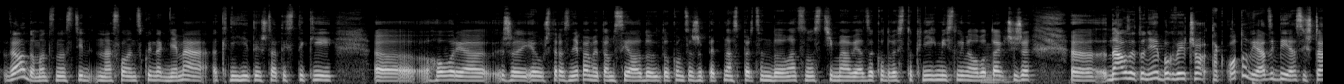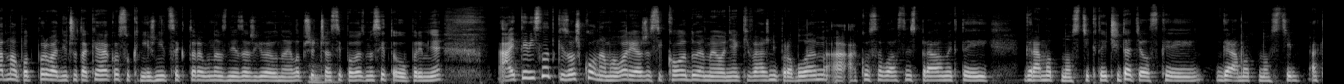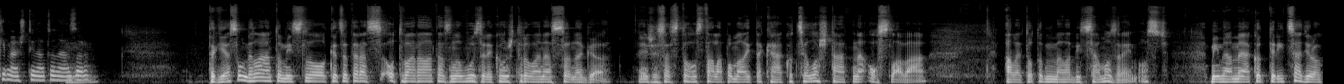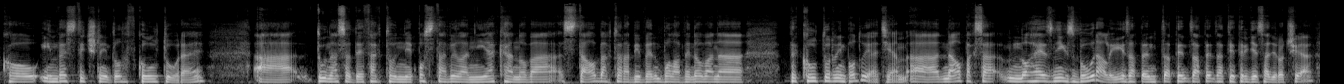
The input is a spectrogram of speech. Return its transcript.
Veľa domácností na Slovensku inak nemá knihy, tie štatistiky uh, hovoria, že ja už teraz nepamätám si, ale do, dokonca, že 15% domácností má viac ako 200 kníh, myslím, alebo hmm. tak. Čiže uh, naozaj to nie je boh vie čo. Tak o to viac by asi štát mal podporovať niečo také, ako sú knižnice, ktoré u nás nezažívajú najlepšie hmm. časy, povedzme si to úprimne. Aj tie výsledky zo škôl nám hovoria, že si koledujeme o nejaký vážny problém a ako sa vlastne správame k tej gramotnosti, k tej čitateľskej gramotnosti. Aký máš ty na to názor? Hmm. Tak ja som veľa na to myslel, keď sa teraz otvárala tá znovu zrekonštruovaná SNG. Že sa z toho stala pomaly taká ako celoštátna oslava. Ale toto by mala byť samozrejmosť. My máme ako 30 rokov investičný dlh v kultúre a tu nás sa de facto nepostavila nejaká nová stavba, ktorá by bola venovaná kultúrnym podujatiam. A naopak sa mnohé z nich zbúrali za, ten, za, ten, za, ten, za tie 30 ročia.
